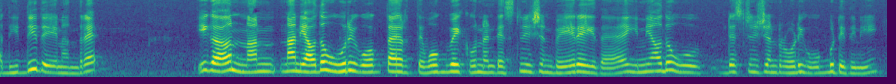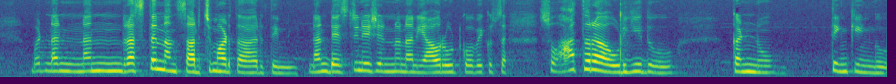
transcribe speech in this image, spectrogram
ಅದು ಇದ್ದಿದ್ದು ಏನಂದರೆ, ಈಗ ನಾನು ನಾನು ಯಾವುದೋ ಊರಿಗೆ ಹೋಗ್ತಾ ಇರ್ತೆ, ಹೋಗಬೇಕು ನನ್ನ ಡೆಸ್ಟಿನೇಷನ್ ಬೇರೆ ಇದೆ, ಇನ್ಯಾವುದೋ ಡೆಸ್ಟಿನೇಷನ್ ರೋಡಿಗೆ ಹೋಗ್ಬಿಟ್ಟಿದ್ದೀನಿ ಬಟ್ ನನ್ನ ನನ್ನ ರಸ್ತೆ ನಾನು ಸರ್ಚ್ ಮಾಡ್ತಾ ಇರ್ತೀನಿ. ನನ್ನ ಡೆಸ್ಟಿನೇಷನ್ನು ನಾನು ಯಾವ ರೂಟ್ಗೆ ಹೋಗ್ಬೇಕು, ಸ ಸೊ ಆ ಥರ ಹುಡುಗಿದು ಕಣ್ಣು ಥಿಂಕಿಂಗು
